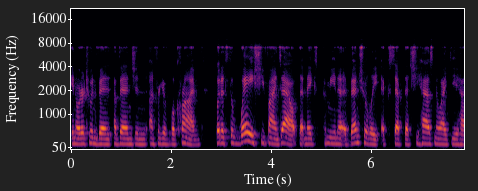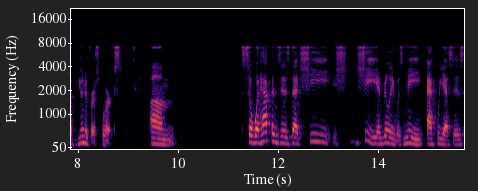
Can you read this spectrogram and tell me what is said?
in order to avenge an unforgivable crime. But it's the way she finds out that makes Pamina eventually accept that she has no idea how the universe works. Um, so what happens is that she, she, and really it was me, acquiesces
